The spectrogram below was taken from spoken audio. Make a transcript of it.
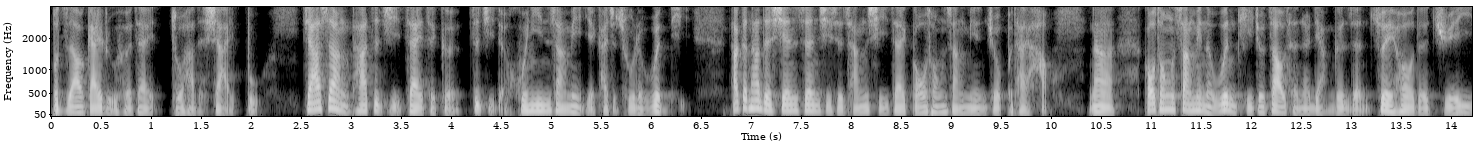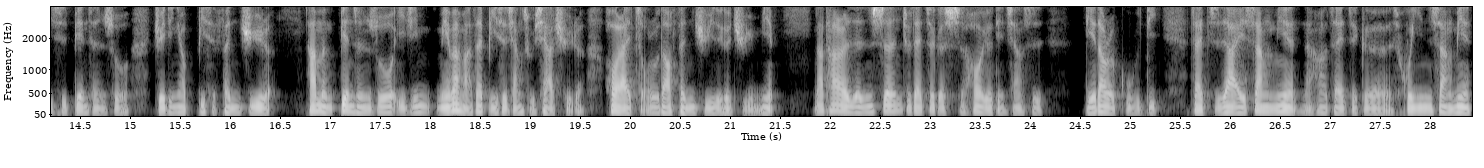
不知道该如何再做他的下一步，加上他自己在这个自己的婚姻上面也开始出了问题。他跟他的先生其实长期在沟通上面就不太好，那沟通上面的问题就造成了两个人最后的决议是变成说决定要彼此分居了。他们变成说已经没办法再彼此相处下去了，后来走入到分居这个局面。那他的人生就在这个时候有点像是跌到了谷底，在挚爱上面，然后在这个婚姻上面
